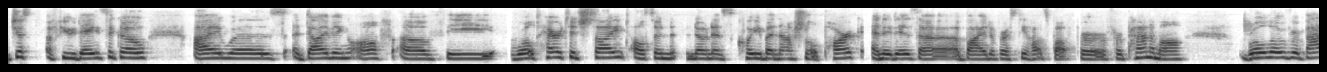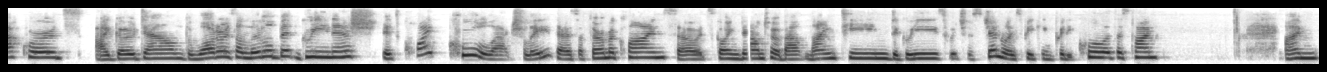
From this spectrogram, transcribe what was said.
Just a few days ago, I was diving off of the World Heritage Site, also known as Coiba National Park, and it is a, a biodiversity hotspot for, for Panama roll over backwards. I go down. The water is a little bit greenish. It's quite cool, actually. There's a thermocline, so it's going down to about 19 degrees, which is generally speaking pretty cool at this time. I'm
